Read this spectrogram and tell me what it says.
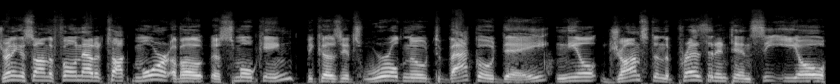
Joining us on the phone now to talk more about uh, smoking because it's World No Tobacco Day, Neil Johnston, the president and CEO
